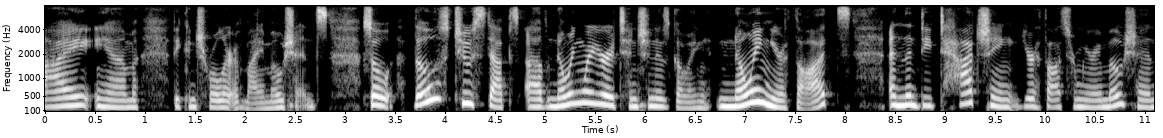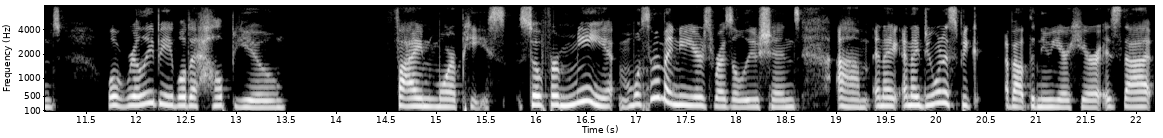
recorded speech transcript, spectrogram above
I am the controller of my emotions. So, those two steps of knowing where your attention is going, knowing your thoughts, and then detaching your thoughts from your emotions will really be able to help you find more peace. So for me, well, some of my New Year's resolutions, um, and I and I do want to speak about the new year here, is that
